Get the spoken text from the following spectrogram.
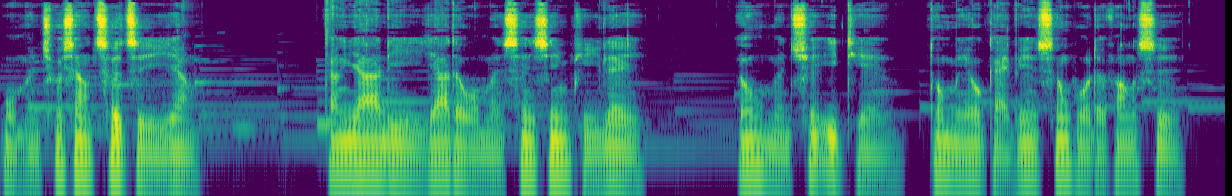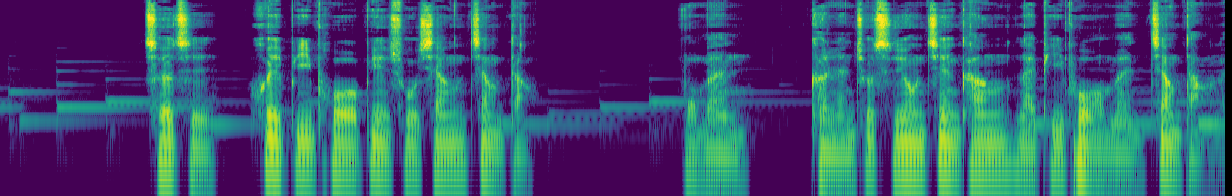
我们就像车子一样，当压力压得我们身心疲累，而我们却一点都没有改变生活的方式，车子会逼迫变速箱降档。我们可能就是用健康来逼迫我们降档了。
